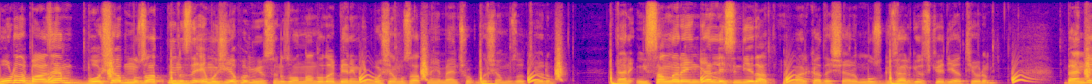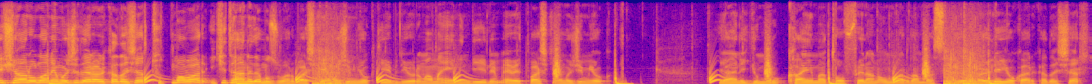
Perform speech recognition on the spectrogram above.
Bu arada bazen boşa muz attığınızda emoji yapamıyorsunuz. Ondan dolayı benim gibi boşa muz atmayın. Ben çok boşa muz atıyorum. Yani insanları engellesin diye de atmıyorum arkadaşlar. Muz güzel gözüküyor diye atıyorum. Bende şu an olan emojiler arkadaşlar tutma var. iki tane de muz var. Başka emojim yok diye biliyorum ama emin değilim. Evet başka emojim yok. Yani yumruk kayma top falan onlardan bahsediyorum. Öyle yok arkadaşlar.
